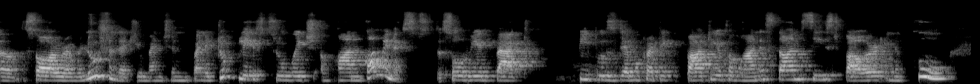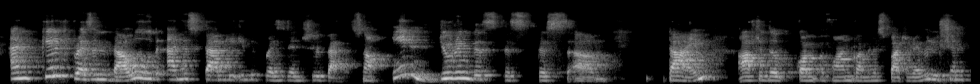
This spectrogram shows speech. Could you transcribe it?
uh, the Saur Revolution that you mentioned, when it took place, through which Afghan communists, the Soviet backed People's Democratic Party of Afghanistan, seized power in a coup and killed President Dawood and his family in the presidential palace. Now, in during this, this, this um, time, after the Afghan Communist Party revolution,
